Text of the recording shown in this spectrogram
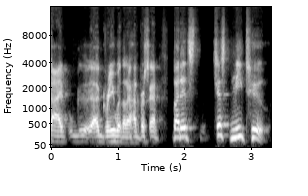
I agree with it 100%. But it's just me too.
